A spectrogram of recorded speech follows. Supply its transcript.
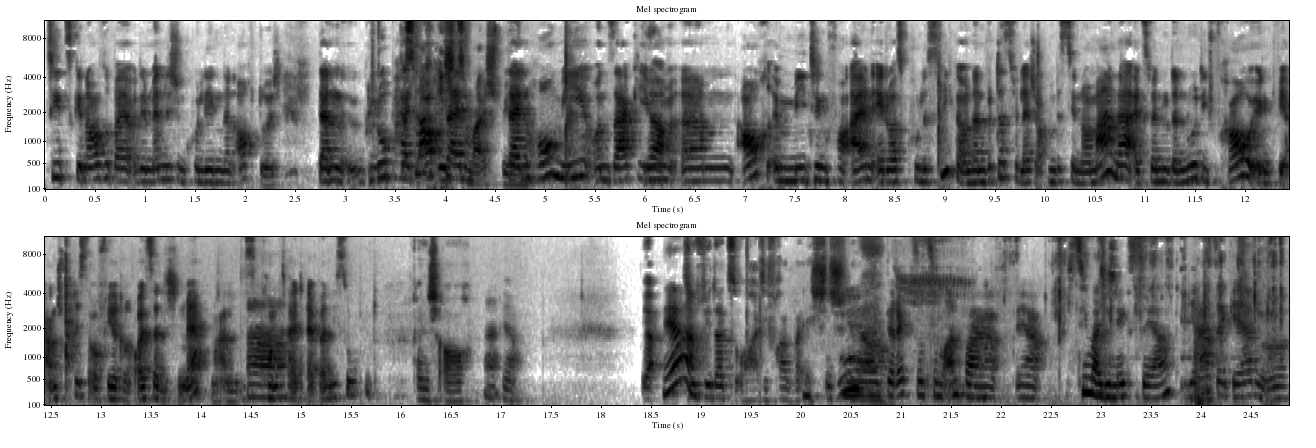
zieht es genauso bei den männlichen Kollegen dann auch durch. Dann lob halt auch dein, dein, Homie und sag ihm ja. ähm, auch im Meeting vor allem, ey, du hast coole Sneaker. Und dann wird das vielleicht auch ein bisschen normaler, als wenn du dann nur die Frau irgendwie ansprichst auf ihre äußerlichen Merkmale. Das ah. kommt halt einfach nicht so gut. Finde ich auch. Ja. Ja, ja. so viel dazu. Oh, die Frage war echt schwer. Ja, direkt so zum Anfang. Ja, ja. Ich zieh mal die nächste, ja? Ja, sehr gerne.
